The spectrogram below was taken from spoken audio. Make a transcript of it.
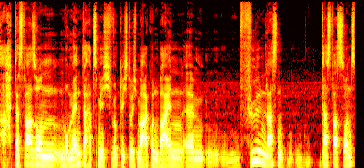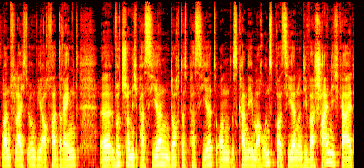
ach, das war so ein Moment, da hat es mich wirklich durch Mark und Bein ähm, fühlen lassen. Das, was sonst man vielleicht irgendwie auch verdrängt, äh, wird schon nicht passieren. Doch, das passiert und es kann eben auch uns passieren und die Wahrscheinlichkeit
